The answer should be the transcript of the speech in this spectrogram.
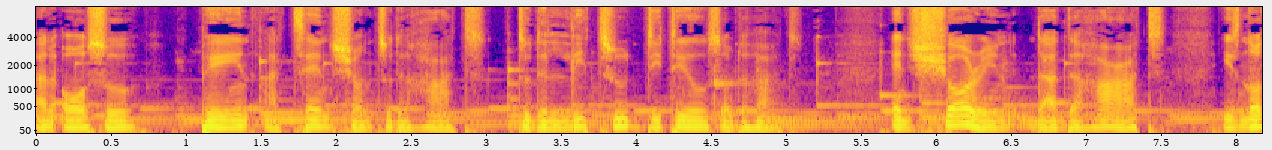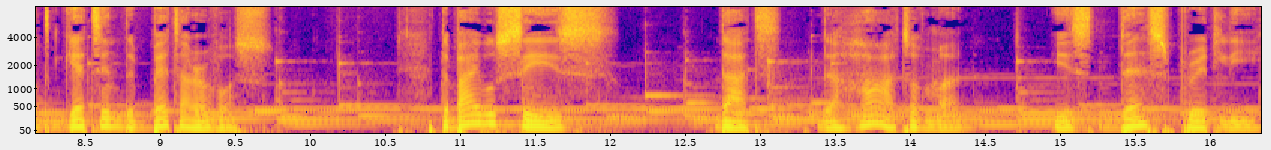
and also paying attention to the heart, to the little details of the heart, ensuring that the heart is not getting the better of us. The Bible says that the heart of man is desperately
